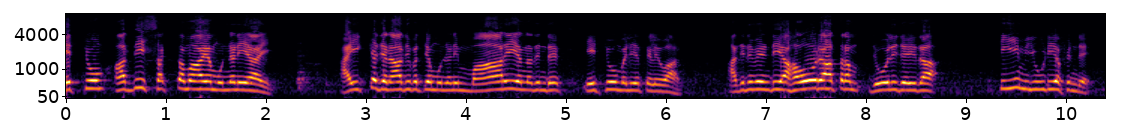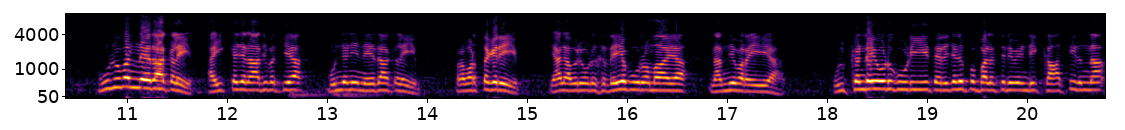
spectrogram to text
ഏറ്റവും അതിശക്തമായ മുന്നണിയായി ഐക്യ ജനാധിപത്യ മുന്നണി മാറി എന്നതിന്റെ ഏറ്റവും വലിയ തെളിവാണ്. അതിനുവേണ്ടി അഹോരാത്രം ജോലി ചെയ്ത ടീം യു ഡി എഫിന്റെ മുഴുവൻ നേതാക്കളെയും ഐക്യ ജനാധിപത്യ മുന്നണി നേതാക്കളെയും പ്രവർത്തകരെയും ഞാൻ അവരോട് ഹൃദയപൂർവമായ നന്ദി പറയുകയാണ്. ഉത്കണ്ഠയോടുകൂടി ഈ തെരഞ്ഞെടുപ്പ് ഫലത്തിന് വേണ്ടി കാത്തിരുന്ന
